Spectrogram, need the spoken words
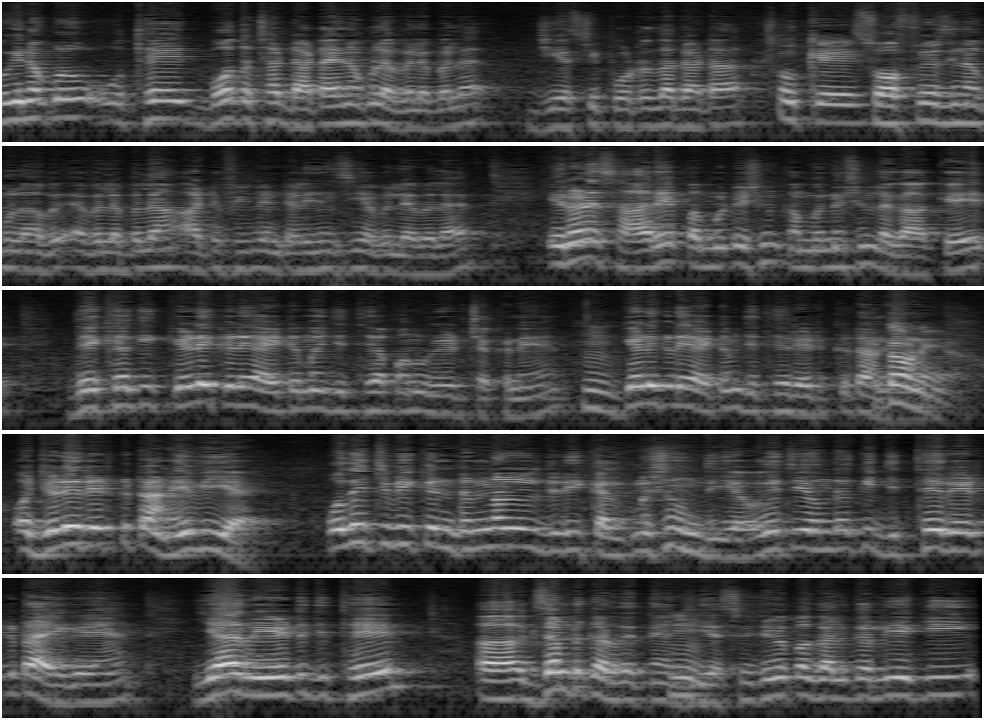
ਕੋਈ ਇਹਨਾਂ ਕੋਲ ਉੱਥੇ ਬਹੁਤ ਅੱਛਾ ਡਾਟਾ ਇਹਨਾਂ ਕੋਲ ਅਵੇਲੇਬਲ ਹੈ ਜੀਐਸਟੀ ਪੋਰਟਲ ਦਾ ਡਾਟਾ ਓਕੇ ਸੌਫਟਵੇਅਰਸ ਇਹਨਾਂ ਕੋਲ ਅਵੇਲੇਬਲ ਹੈ ਆਰਟੀਫੀਸ਼ੀਅਲ ਇੰਟੈਲੀਜੈਂਸ ਹੀ ਅਵੇਲੇਬਲ ਹੈ। ਇਹਨਾਂ ਨੇ ਸਾਰੇ ਪਰਮਿਊਟੇਸ਼ਨ ਕੰਬੀਨੇਸ਼ਨ ਲਗਾ ਕੇ ਦੇਖਿਆ ਕਿ ਕਿਹੜੇ ਕਿਹੜੇ ਆਈਟਮ ਹੈ ਜਿੱਥੇ ਆਪਾਂ ਨੂੰ ਰੇਟ ਚੱਕਣੇ ਆ ਕਿਹੜੇ ਕਿਹੜੇ ਆਈਟਮ ਜਿੱਥੇ ਰੇਟ ਘਟਾਉਣੇ ਘਟਾਣੇ ਆ। ਔਰ ਜਿਹੜੇ ਰੇਟ ਘਟਾਣੇ ਵੀ ਹੈ ਉਹਦੇ 'ਚ ਵੀ ਇੱਕ ਇੰਟਰਨਲ ਜਿਹੜੀ ਕੈਲਕੂਲੇਸ਼ਨ ਹੁੰਦੀ ਹੈ ਉਹਦੇ 'ਚ ਇਹ ਹੁੰਦਾ ਕਿ ਜਿੱਥੇ ਰੇਟ ਘਟਾਏ ਗਏ ਹੈ ਜਾਂ ਰੇਟ ਜਿੱਥੇ ਐਗਜ਼ੈਂਪਟ ਕਰ ਦਿੱਤੇ ਹੈ ਜੀਐਸਟੀ ਜਿਵੇਂ ਆਪਾਂ ਗੱਲ ਕਰ ਲਈਏ ਕਿ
